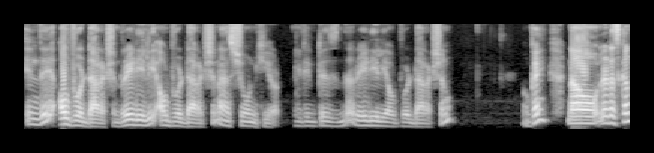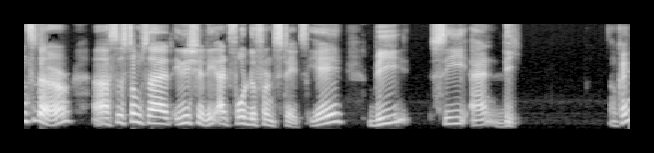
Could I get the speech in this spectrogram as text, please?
in the outward direction radially outward direction as shown here it increases in the radially outward direction. Okay. Now, let us consider uh, systems at initially at 4 different states A, B, C and D. Okay.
